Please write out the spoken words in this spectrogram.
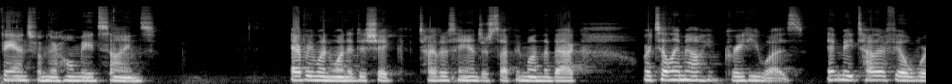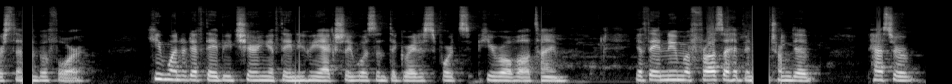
fans from their homemade signs. Everyone wanted to shake Tyler's hands or slap him on the back or tell him how great he was. It made Tyler feel worse than before. He wondered if they'd be cheering if they knew he actually wasn't the greatest sports hero of all time. If they knew Mafrosa had been trying to pass her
